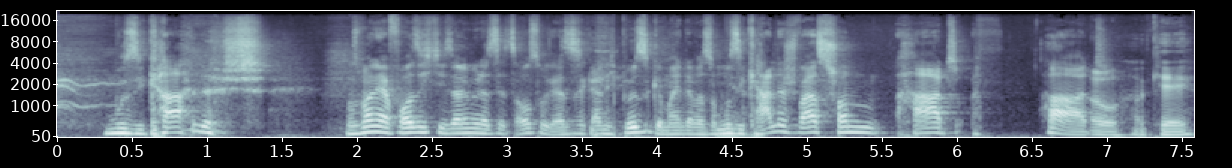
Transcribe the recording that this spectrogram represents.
musikalisch, muss man ja vorsichtig sagen, wie das jetzt ausdrückt. Das ist ja gar nicht böse gemeint, aber so musikalisch war es schon hart. Hart. Oh, okay.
